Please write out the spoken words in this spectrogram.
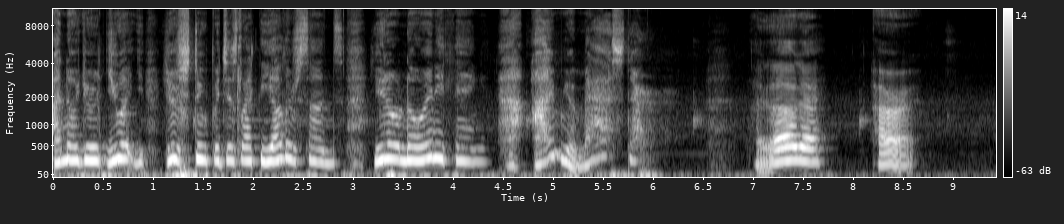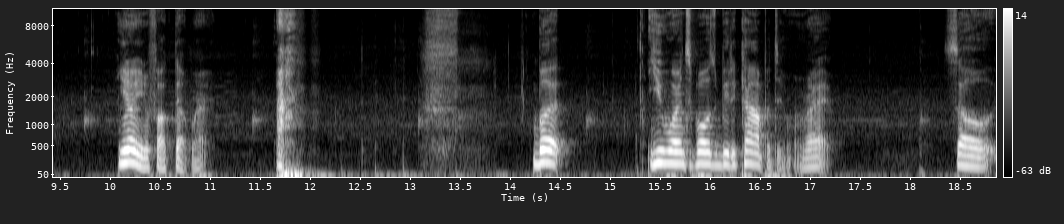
I know you're you you're stupid just like the other sons. You don't know anything. I'm your master. Like, okay, all right. You know you fucked up, right? But you weren't supposed to be the competent one, right? So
